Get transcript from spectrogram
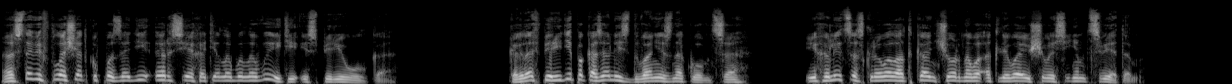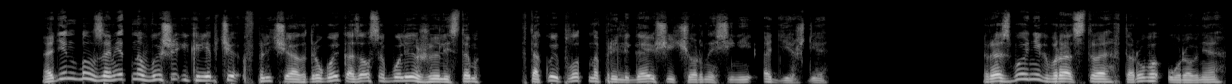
Оставив площадку позади, Эрсия хотела было выйти из переулка. Когда впереди показались два незнакомца, их лица скрывала ткань черного, отливающего синим цветом. Один был заметно выше и крепче в плечах, другой казался более жилистым в такой плотно прилегающей черно-синей одежде. Разбойник братства второго уровня.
